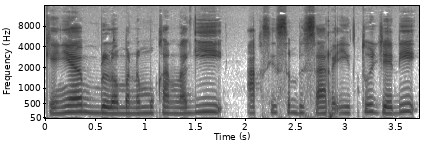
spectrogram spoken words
kayaknya belum menemukan lagi aksi sebesar itu. Jadi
